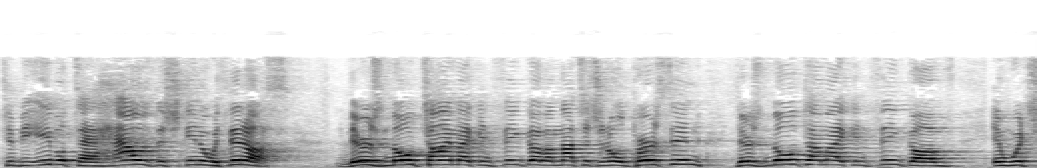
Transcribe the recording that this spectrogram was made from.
to be able to house the Shekhinah within us. There's no time I can think of, I'm not such an old person, there's no time I can think of in which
